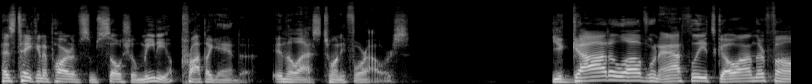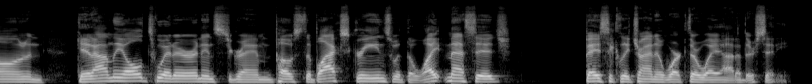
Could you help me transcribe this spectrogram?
has taken a part of some social media propaganda in the last 24 hours. You gotta love when athletes go on their phone and get on the old Twitter and Instagram and post the black screens with the white message basically trying to work their way out of their city.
